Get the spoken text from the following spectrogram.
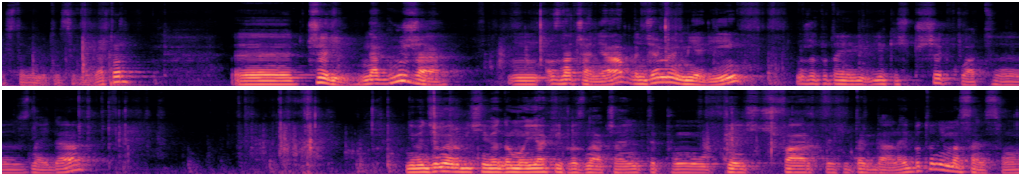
postawimy ten segregator. E, Czyli na górze mm, oznaczenia będziemy mieli, może tutaj jakiś przykład znajdę. Nie będziemy robić nie wiadomo jakich oznaczeń, typu 5 czwartych i tak dalej, bo to nie ma sensu.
